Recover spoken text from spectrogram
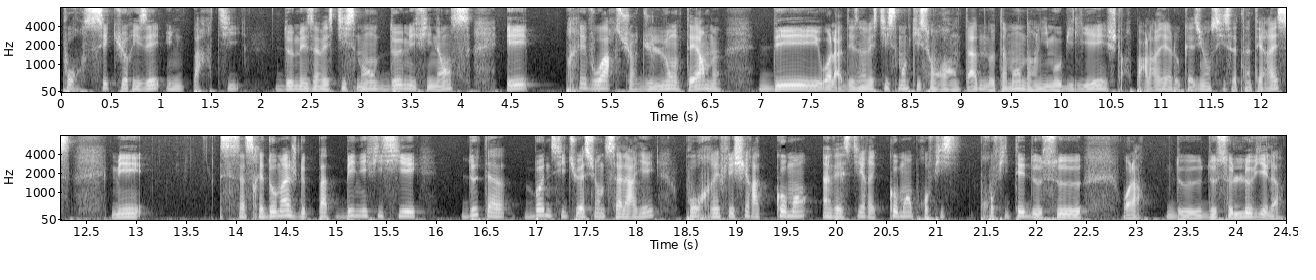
pour sécuriser une partie de mes investissements, de mes finances et prévoir sur du long terme des, voilà, des investissements qui sont rentables, notamment dans l'immobilier. Je t'en reparlerai à l'occasion si ça t'intéresse. Mais ça serait dommage de ne pas bénéficier de ta bonne situation de salarié pour réfléchir à comment investir et comment profiter de ce, voilà, de, ce levier-là.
